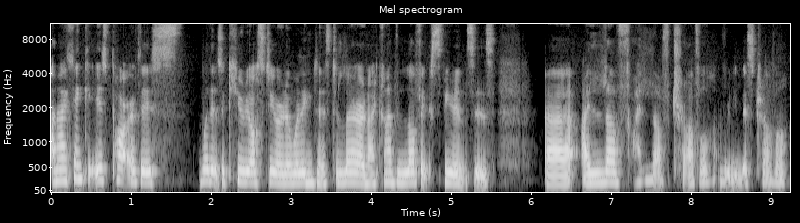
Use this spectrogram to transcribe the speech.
and I think it is part of this whether it's a curiosity or a willingness to learn. I kind of love experiences. Uh, I love I love travel. I really miss travel.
